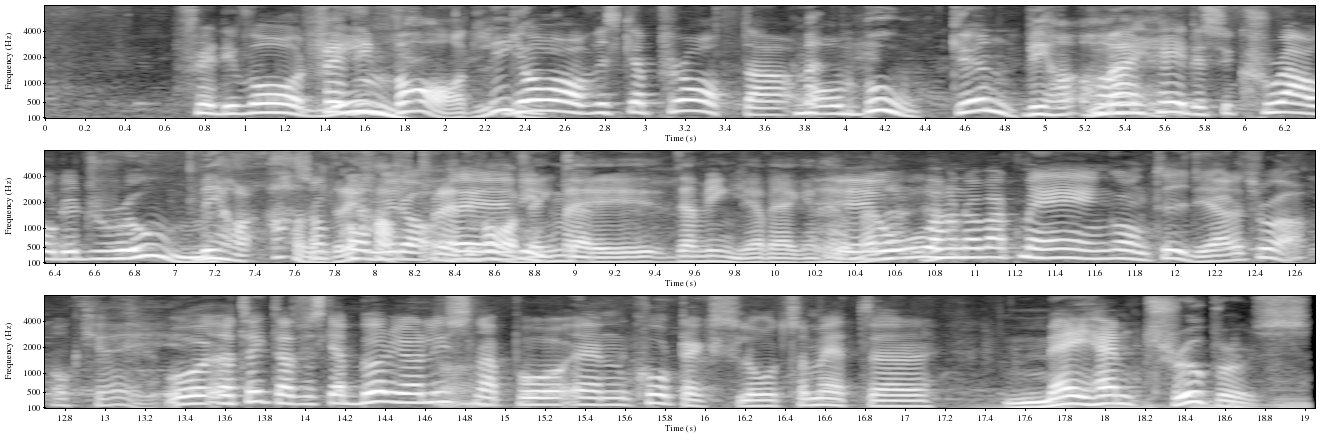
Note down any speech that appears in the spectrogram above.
Freddy Wadling. Freddy Wadling? Ja, vi ska prata Men- om boken. Vi har- har- My head is a crowded room. Vi har aldrig haft idag, Freddy eh, Wadling vinter. med i Den vingliga vägen hem. Eh? Jo, han har varit med en gång tidigare tror jag. Okej. Och jag tänkte att vi ska börja lyssna på en Cortex-låt som heter Mayhem Troopers.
